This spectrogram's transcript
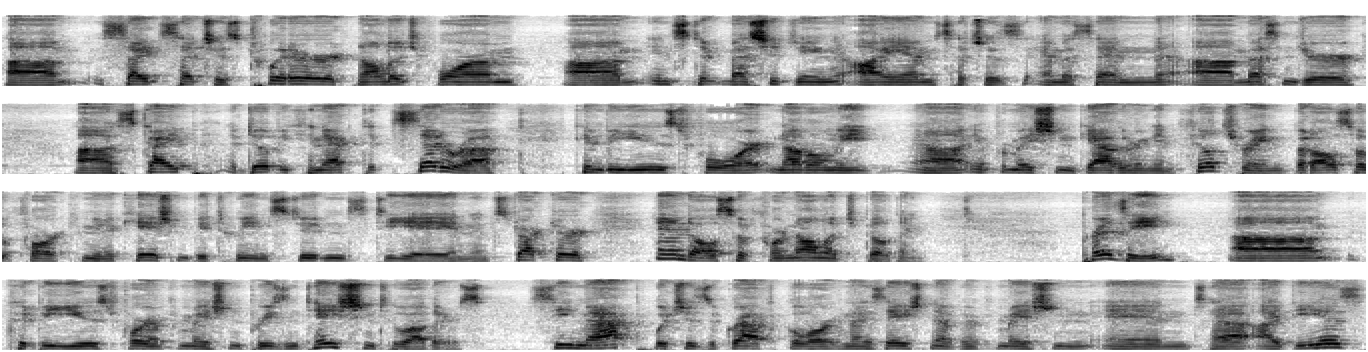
Um, sites such as Twitter, Knowledge Forum, um, instant messaging, IM such as MSN uh, Messenger, uh, Skype, Adobe Connect, etc can be used for not only uh, information gathering and filtering, but also for communication between students, TA, and instructor, and also for knowledge building. Prezi um, could be used for information presentation to others. CMAP, which is a graphical organization of information and uh, ideas,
